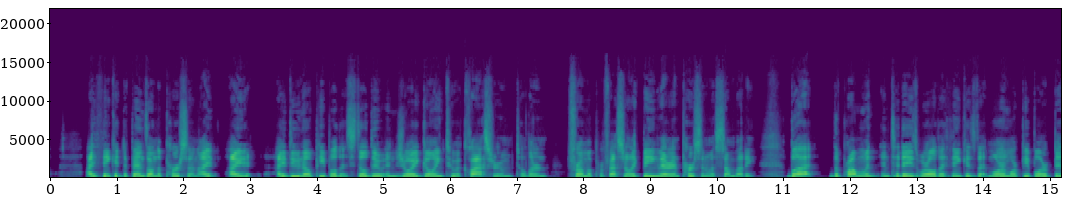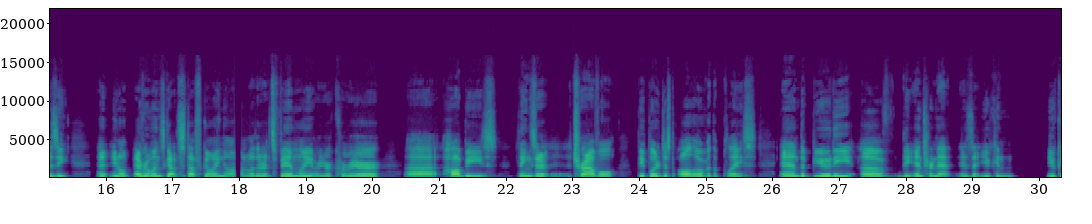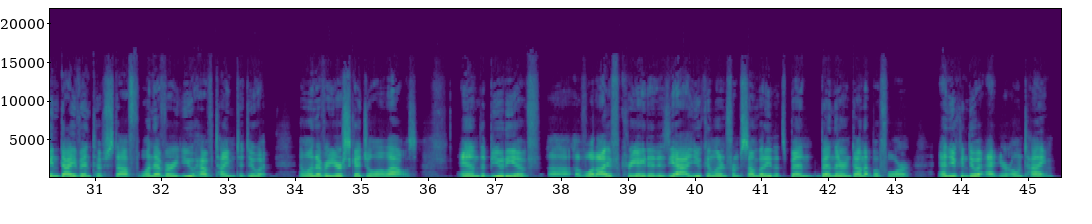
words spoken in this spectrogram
I think it depends on the person. I I I do know people that still do enjoy going to a classroom to learn from a professor, like being there in person with somebody. But the problem in, in today's world, I think, is that more and more people are busy. And, you know, everyone's got stuff going on, whether it's family or your career, uh, hobbies, things are travel. People are just all over the place. And the beauty of the internet is that you can you can dive into stuff whenever you have time to do it and whenever your schedule allows. And the beauty of uh, of what I've created is, yeah, you can learn from somebody that's been been there and done it before, and you can do it at your own time.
